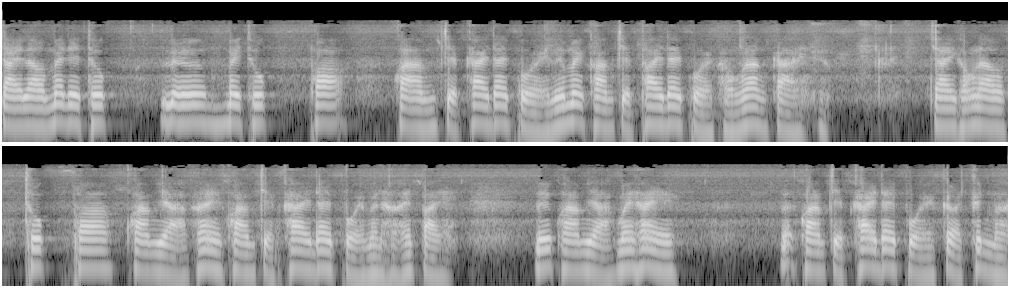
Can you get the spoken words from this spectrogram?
ใจเราไม่ได้ทุกข์หรือไม่ทุกข์ เพราะความเจ็บไข้ได้ป่วย หรือไม่ความเจ็บไข้ได้ป่วยของร่างกาย ใจของเราทุกข์เพราะความอยากให้ความเจ็บไข้ได้ป่วยมันหายไป หรือความอยากไม่ให้ความเจ็บไข้ได้ป่วยเกิดขึ้นมา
